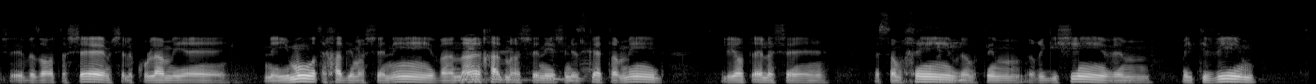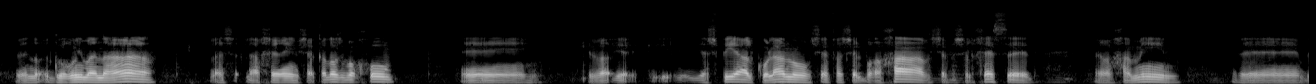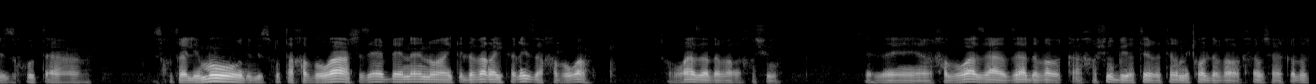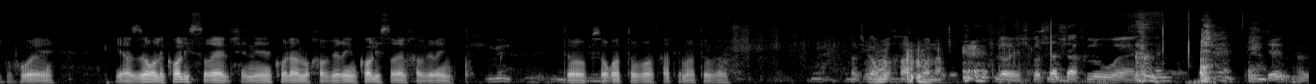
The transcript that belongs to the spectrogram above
שבעזרת השם, שלכולם יהיה נעימות אחד עם השני, והנאה אחד מהשני, שנזכה תמיד להיות אלה שמשמחים ונותנים רגישים ומיטיבים וגורמים הנאה לאחרים, שהקדוש ברוך הוא אה, ישפיע על כולנו שפע של ברכה ושפע של חסד ורחמים. ובזכות ה... בזכות הלימוד ובזכות החבורה, שזה בעינינו הדבר העיקרי זה החבורה. החבורה זה הדבר החשוב. שזה, החבורה זה, זה הדבר החשוב ביותר, יותר מכל דבר אחר, שהקדוש ברוך הוא אה, יעזור לכל ישראל, שנהיה כולנו חברים, כל ישראל חברים. טוב, בשורות טובות, חתימה טובה. לא, יש שלושה שאכלו... אה, כן, אז...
